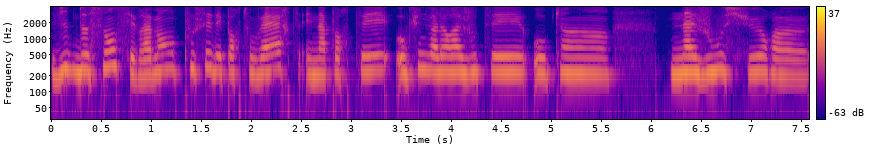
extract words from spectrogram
Vide de sens, c'est vraiment pousser des portes ouvertes et n'apporter aucune valeur ajoutée, aucun ajout sur euh,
